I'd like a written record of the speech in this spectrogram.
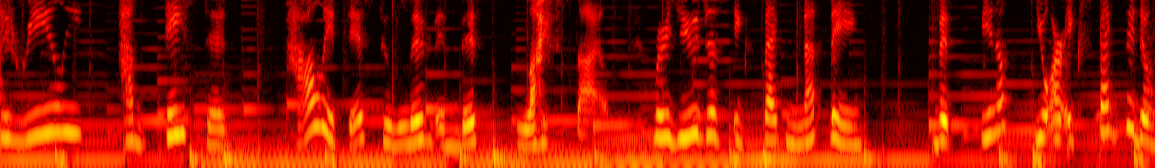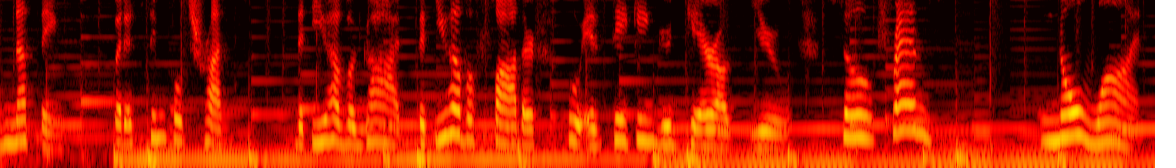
I really have tasted how it is to live in this lifestyle where you just expect nothing but you know you are expected of nothing but a simple trust that you have a God, that you have a Father who is taking good care of you. So, friends, no one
